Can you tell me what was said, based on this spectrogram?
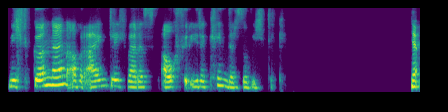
nicht gönnen, aber eigentlich wäre es auch für ihre Kinder so wichtig. Ja,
